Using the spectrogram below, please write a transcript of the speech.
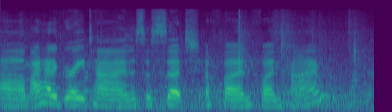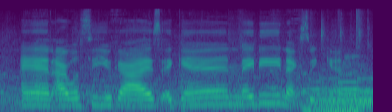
Um, I had a great time. This was such a fun, fun time. And I will see you guys again maybe next weekend.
